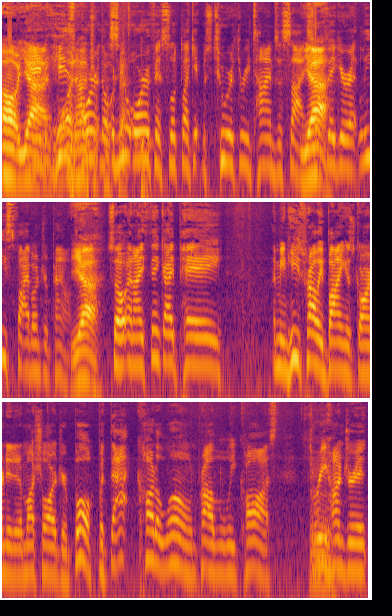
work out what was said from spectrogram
Oh yeah, and his or, the new orifice looked like it was two or three times the size. Yeah. so figure at least five hundred pounds. Yeah. So, and I think I pay. I mean, he's probably buying his garnet in a much larger bulk, but that cut alone probably cost hmm. three hundred.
